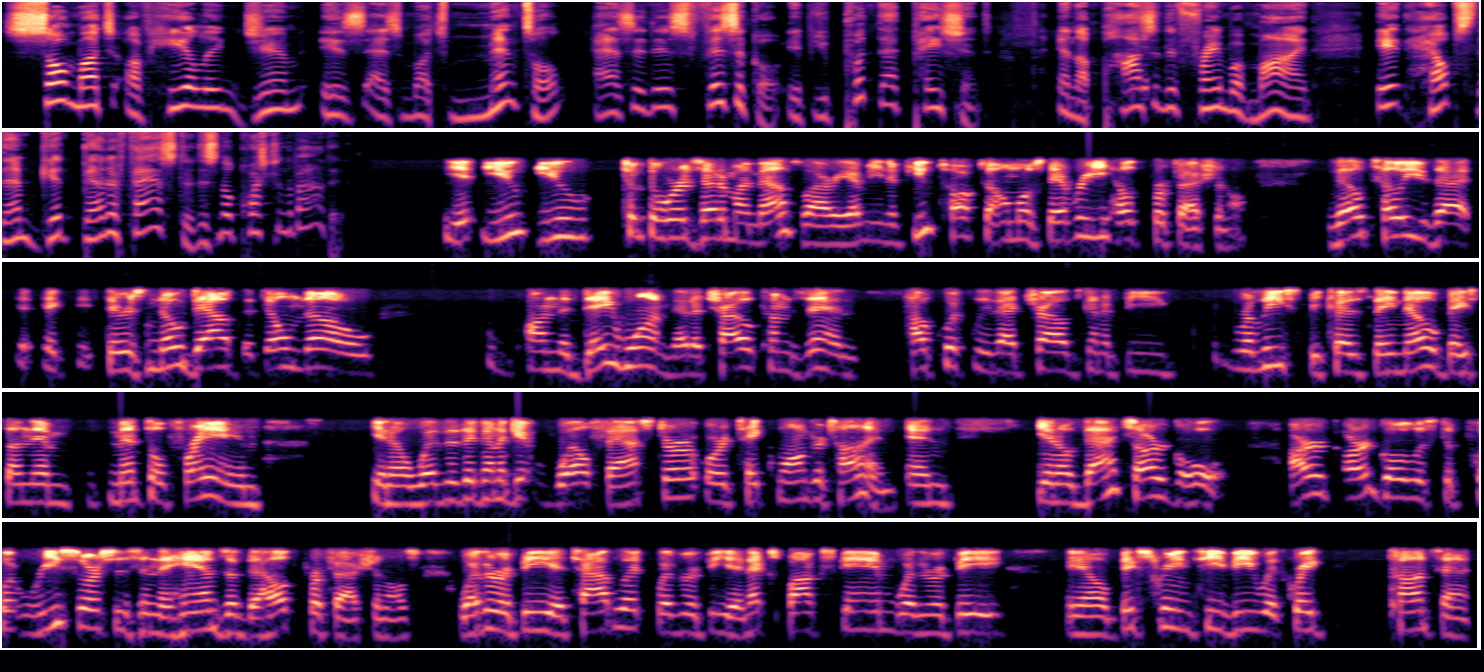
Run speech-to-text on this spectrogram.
so much of healing, Jim, is as much mental as it is physical. If you put that patient in a positive frame of mind, it helps them get better faster. There's no question about it. You you took the words out of my mouth, Larry. I mean, if you talk to almost every health professional, they'll tell you that it, it, there's no doubt that they'll know on the day one that a child comes in how quickly that child's going to be released because they know based on their mental frame, you know, whether they're going to get well faster or take longer time. And, you know, that's our goal. Our, our goal is to put resources in the hands of the health professionals, whether it be a tablet, whether it be an Xbox game, whether it be, you know, big screen TV with great content,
